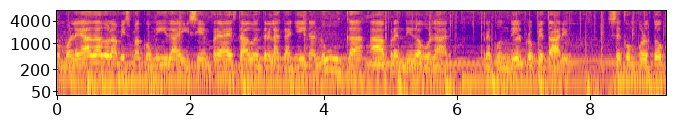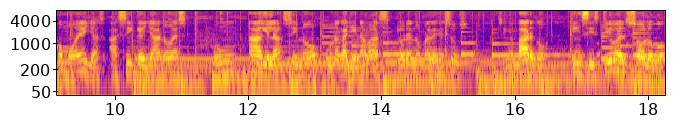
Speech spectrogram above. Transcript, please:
como le ha dado la misma comida y siempre ha estado entre las gallinas, nunca ha aprendido a volar, respondió el propietario. Se comportó como ellas, así que ya no es un águila, sino una gallina más. Gloria al nombre de Jesús. Sin embargo, insistió el zoólogo,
